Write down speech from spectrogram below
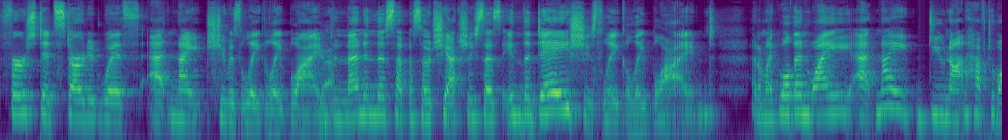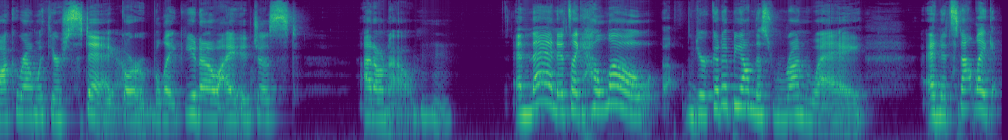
first it started with at night she was legally blind, Yeah. and then in this episode she actually says in the day she's legally blind. And I'm like, well, then why at night do you not have to walk around with your stick Yeah. or like you know? I just I don't know. Mhm. And then it's like, hello, you're going to be on this runway. And it's not like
